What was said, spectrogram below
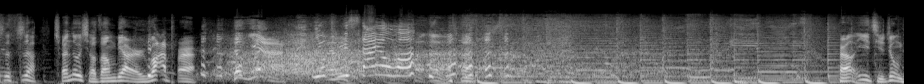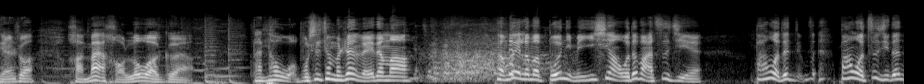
是是啊，全都是小脏辫儿 rapper，耶！你有 freestyle 吗？然后一起种田说喊麦好 low 啊哥呀，难道我不是这么认为的吗？为了嘛博你们一笑，我都把自己，把我的，把我自己的，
